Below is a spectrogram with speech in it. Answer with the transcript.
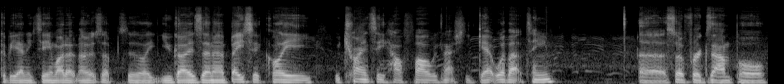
Could be any team. I don't know. It's up to like you guys. And uh, basically, we try and see how far we can actually get with that team. Uh, so, for example,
